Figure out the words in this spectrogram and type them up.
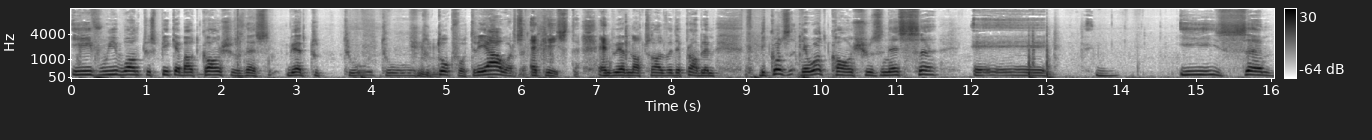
if we want to speak about consciousness, we have to. To, to, to talk for three hours at least, and we have not solved the problem because the word consciousness uh, eh, is um,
